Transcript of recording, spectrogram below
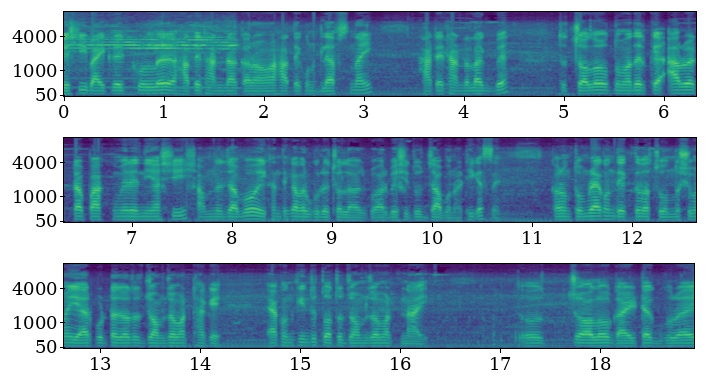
বেশি বাইক রাইড করলে হাতে ঠান্ডা, কারণ আমার হাতে কোনো গ্লাভস নাই, হাতে ঠান্ডা লাগবে। তো চলো তোমাদেরকে আরও একটা পাক মেরে নিয়ে আসি। সামনে যাব, এখান থেকে আবার ঘুরে চলে আসব, আর বেশি দূর যাব না, ঠিক আছে? কারণ তোমরা এখন দেখতে পাচ্ছ, অন্য সময় এয়ারপোর্টটা যত জমজমাট থাকে, এখন কিন্তু তত জমজমাট নাই। তো চলো গাড়িটা ঘুরাই,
